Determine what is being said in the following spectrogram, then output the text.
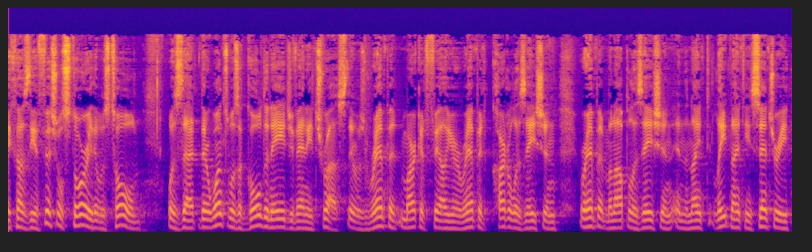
Because the official story that was told was that there once was a golden age of antitrust. There was rampant market failure, rampant cartelization, rampant monopolization in the 19, late 19th century,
